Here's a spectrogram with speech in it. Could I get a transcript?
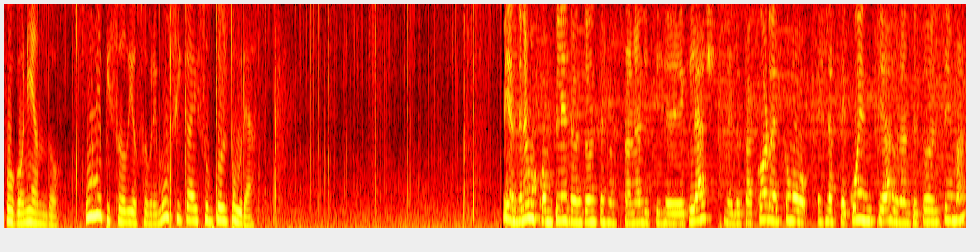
Fogoneando, un episodio sobre música y subculturas. Bien, tenemos completo entonces nuestro análisis de Clash, de los acordes, cómo es la secuencia durante todo el tema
